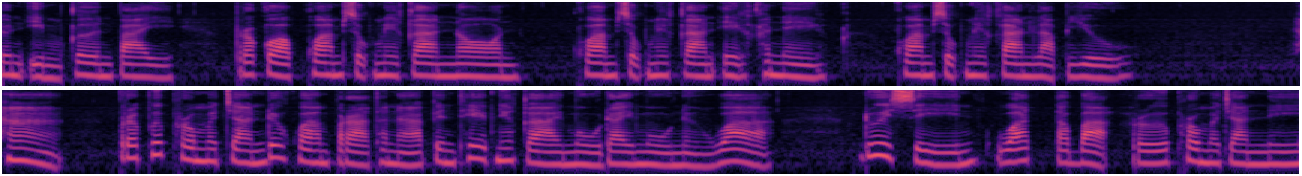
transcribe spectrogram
จนอิ่มเกินไป ประกอบความสุขในการนอน ความสุขในการเอกเนก ความสุขในการหลับอยู่ 5. ประพฤติพรหมจรรย์ด้วยความปรารถนาเป็นเทพนิกายหมู่ใดหมู่หนึ่งว่า ด้วยศีล วัดตบะ หรือพรหมจรรย์นี้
